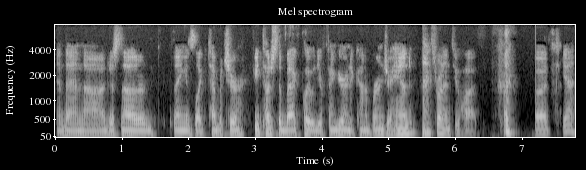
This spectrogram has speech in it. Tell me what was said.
And then, uh, just another thing is like temperature. If you touch the back plate with your finger and it kind of burns your hand, it's running too hot. but yeah,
